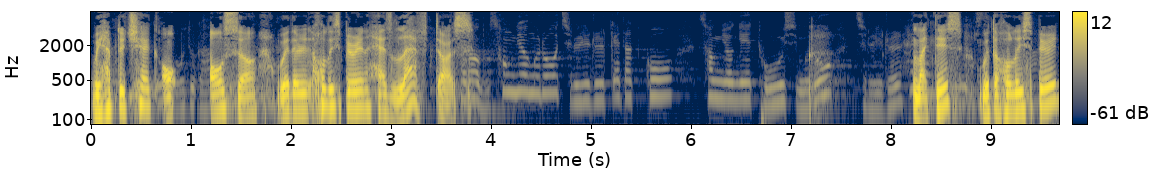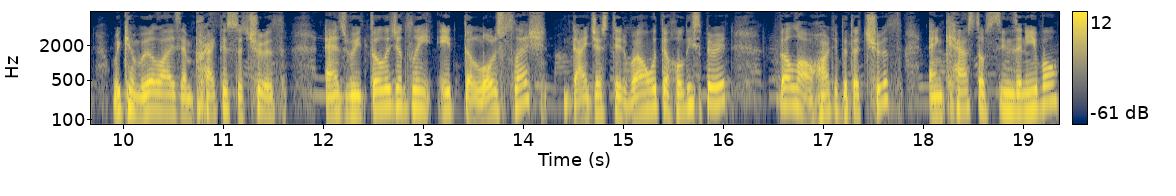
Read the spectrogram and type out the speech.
we have to check also whether Holy Spirit has left us. Like this, with the Holy Spirit, we can realize and practice the truth. As we diligently eat the Lord's flesh, digest it well with the Holy Spirit, fill our heart with the truth, and cast off sins and evil,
